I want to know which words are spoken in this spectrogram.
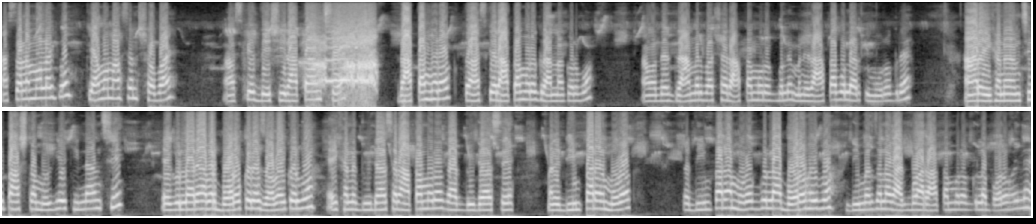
আসসালামু আলাইকুম। কেমন আছেন সবাই? আজকে দেশি রাতা আনছে। রাতা মোরগ। তো আজকে রাতা মোরগ রান্না করব। আমাদের গ্রামের বাসায় রাতা মোরগ বলে মানে রাতা বলে আর কি মোরগ রে। আর এখানে আনছি পাঁচটা মুরগিও কিনে আনছি। এগুলারে আবার বড় করে জবাই করব। এইখানে দুইটা আছে রাতা মোরগ আর দুইটা আছে মানে ডিম পাড়ার মোরগ। তো ডিম পাড়ার মোরগগুলা বড় হইব। ডিমের জন্য রাখব। আর রাতা মোরগগুলা বড় হইলে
